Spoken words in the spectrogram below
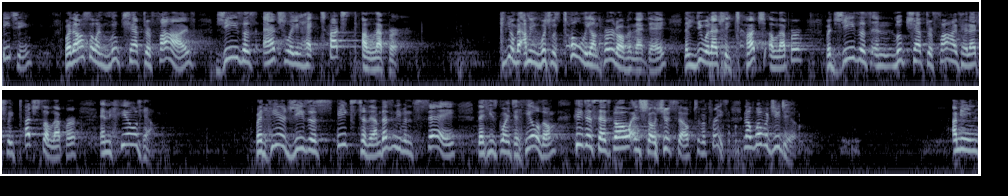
teaching. But also in Luke chapter 5, Jesus actually had touched a leper. You? I mean, which was totally unheard of in that day, that you would actually touch a leper. But Jesus in Luke chapter 5 had actually touched the leper and healed him. But here Jesus speaks to them, doesn't even say that he's going to heal them. He just says, Go and show yourself to the priest. Now, what would you do? I mean,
